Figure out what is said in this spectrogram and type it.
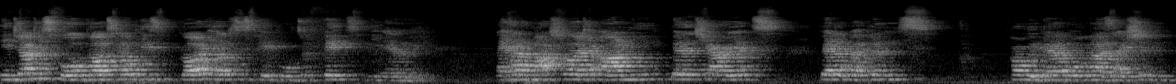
In Judges 4, God's help his, God helps His people defeat the enemy. They had a much larger army, better chariots, better weapons, probably better organization,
